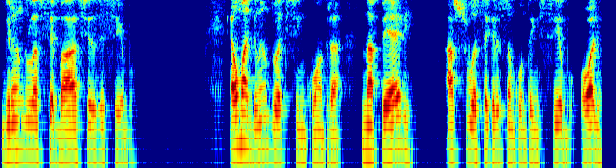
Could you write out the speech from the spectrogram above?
glândulas sebáceas e sebo. É uma glândula que se encontra na pele, a sua secreção contém sebo, óleo.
